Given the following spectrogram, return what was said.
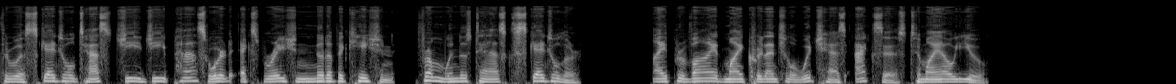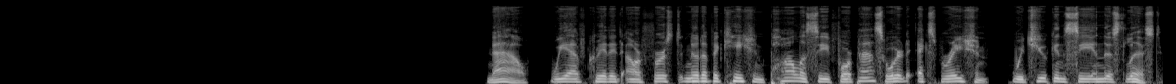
through a scheduled task JiJi password expiration notification, from Windows Task Scheduler. I provide my credential which has access to my OU. Now, we have created our first notification policy for password expiration, which you can see in this list.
